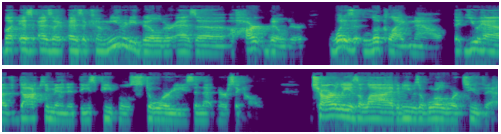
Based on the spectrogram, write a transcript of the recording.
But as as a as a community builder, as a, a heart builder, what does it look like now that you have documented these people's stories in that nursing home? Charlie is alive and he was a World War II vet.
